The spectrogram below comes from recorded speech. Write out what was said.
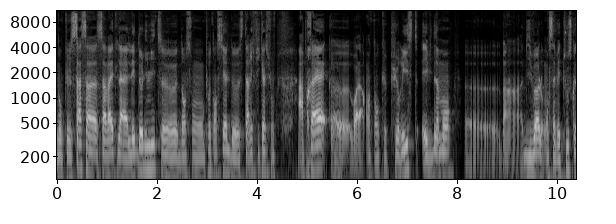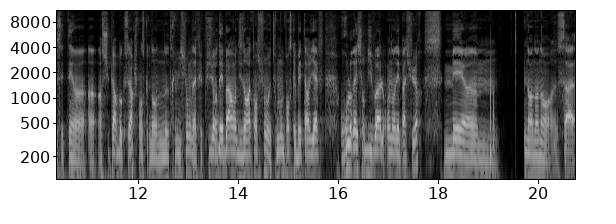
Donc euh, ça, ça, ça va être la- les deux limites euh, dans son potentiel de starification. Après, euh, voilà, en tant que puriste, évidemment, euh, ben, Bivol, on savait tous que c'était un, un, un super boxeur. Je pense que dans notre émission, on a fait plusieurs débats en disant attention, tout le monde pense que Beterbiev roulerait sur Bivol, on n'en est pas sûr. Mais euh, non, non, non, ça,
